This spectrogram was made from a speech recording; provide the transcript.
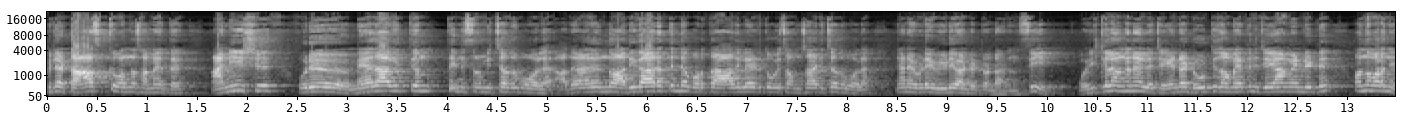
പിന്നെ ടാസ്ക് വന്ന സമയത്ത് അനീഷ് ഒരു മേധാവിത്വത്തിന് ശ്രമിച്ചതുപോലെ അതായത് എന്തോ അധികാരത്തിന്റെ പുറത്ത് ആദിലെടുത്ത് പോയി സംസാരിച്ചതുപോലെ ഞാൻ എവിടെ വീഡിയോ കണ്ടിട്ടുണ്ടായിരുന്നു. സി ഒരിക്കലും അങ്ങനെയല്ല. ചെയ്യേണ്ട ഡ്യൂട്ടി സമയത്തിന് ചെയ്യാൻ വേണ്ടിയിട്ട് ഒന്ന് പറഞ്ഞു.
